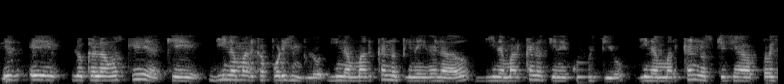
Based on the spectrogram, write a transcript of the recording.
es, eh, lo que hablamos que, que Dinamarca, por ejemplo, Dinamarca no tiene ganado, Dinamarca no tiene cultivo, Dinamarca no es que sea, pues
